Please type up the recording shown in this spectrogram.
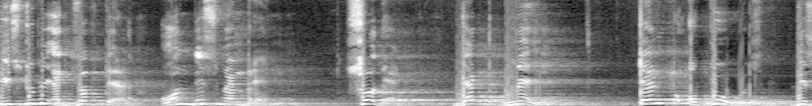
is to be exerted on this membrane so that that may tend to oppose this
